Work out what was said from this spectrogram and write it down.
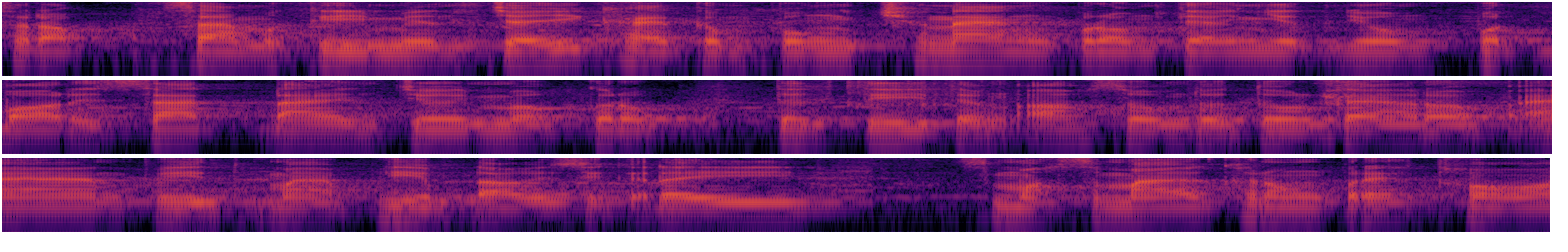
ស្រុកសាមគ្គីមានជ័យខេត្តកំពង់ឆ្នាំងព្រមទាំងញាតិញោមពុទ្ធបរិស័ទដែលអញ្ជើញមកគ្រប់ទិសទីទាំងអស់សូមទទួលការរាប់អានពីអាត្មាភាពដោយសេចក្តីស្មោះស្មៅក្នុងព្រះធម៌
